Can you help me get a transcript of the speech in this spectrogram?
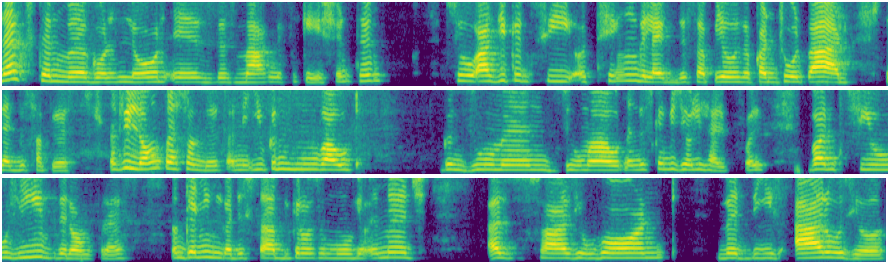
Next thing we're going to learn is this magnification thing. So as you can see, a thing like this appears, a control pad like this appears. If we long press on this and you can move out, you can zoom in, zoom out, and this can be really helpful. Once you leave the long press, again you can get this tab. You can also move your image as far as you want with these arrows here.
